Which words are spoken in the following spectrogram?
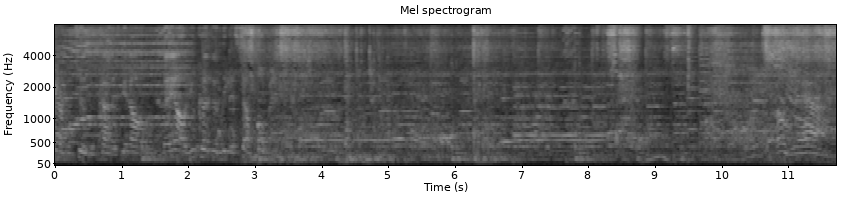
careful too, because you know, you know, you could just leave yourself open. Oh yeah.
